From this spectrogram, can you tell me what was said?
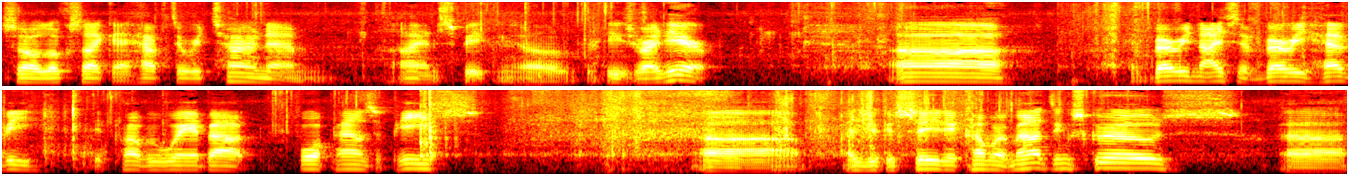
So it looks like I have to return them. I am speaking of these right here. Uh, very nice and very heavy. They probably weigh about four pounds a piece. Uh, as you can see, they come with mounting screws. Uh,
